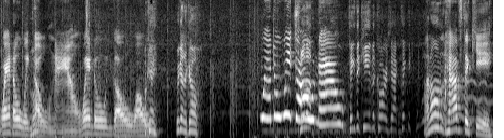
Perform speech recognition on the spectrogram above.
Where do we Huh? go now? Where do we go? Oh, Okay, we gotta go. Where do we go now? Take the key to the car, Zach. Take the. I don't have the key.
